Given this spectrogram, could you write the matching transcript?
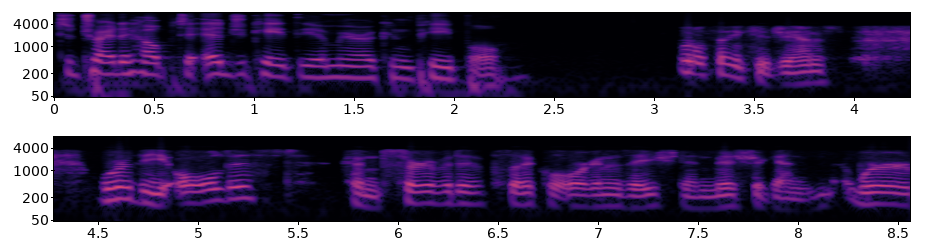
to try to help to educate the American people. Well, thank you, Janice. We're the oldest conservative political organization in Michigan. We're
